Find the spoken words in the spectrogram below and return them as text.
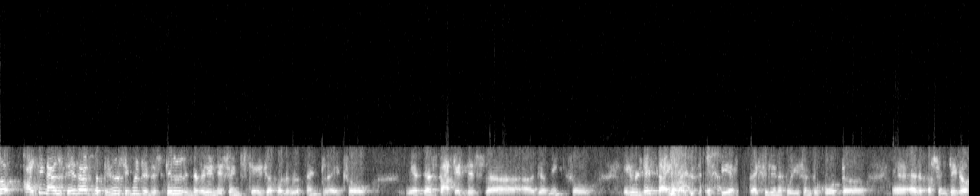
I think I'll say that the premium segment is still in the very nascent stage of our development, right? So we have just started this uh, uh, journey. So it will take time time we are actually in a position to quote uh, as a percentage of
